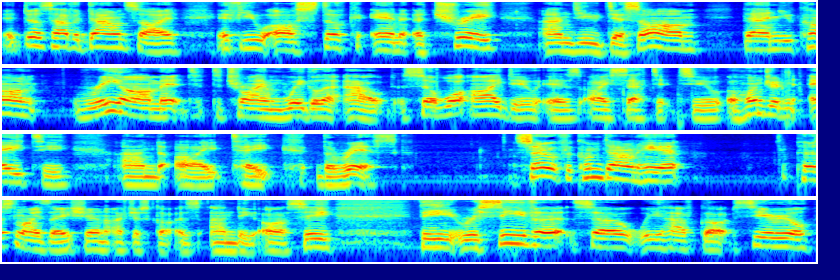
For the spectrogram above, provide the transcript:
it does have a downside. If you are stuck in a tree and you disarm, then you can't rearm it to try and wiggle it out. So what I do is I set it to 180 and I take the risk. So if we come down here, personalization, I've just got as Andy RC. The receiver, so we have got serial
